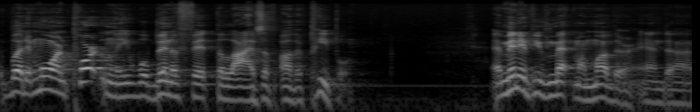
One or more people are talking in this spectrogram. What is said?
but it more importantly will benefit the lives of other people. And many of you have met my mother, and, uh,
